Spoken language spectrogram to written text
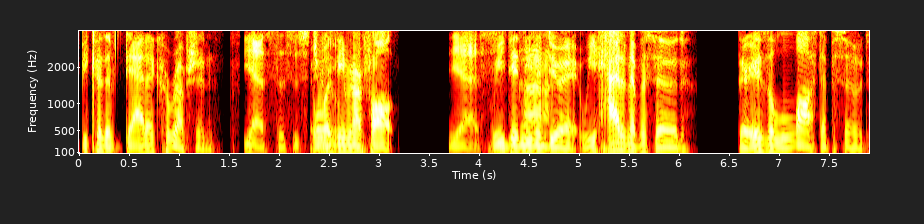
because of data corruption. Yes, this is It wasn't even our fault. Yes, We didn't even Ah. do it. We had an episode. There is a lost episode.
